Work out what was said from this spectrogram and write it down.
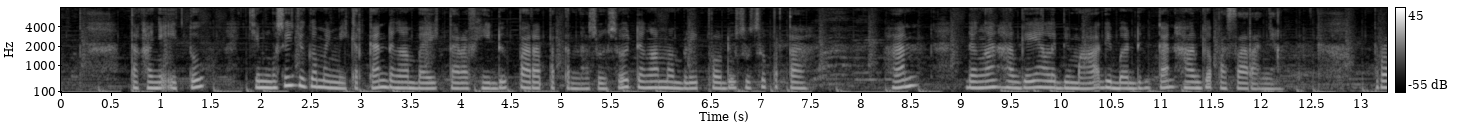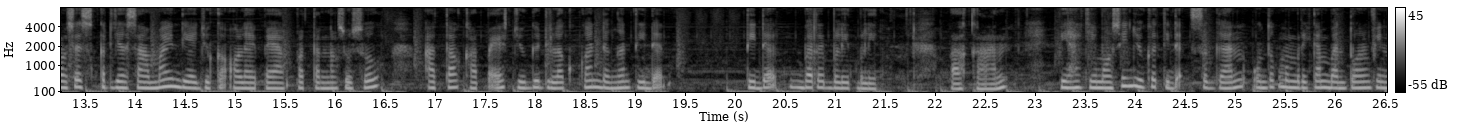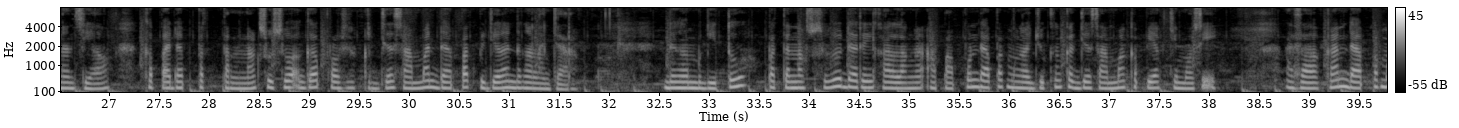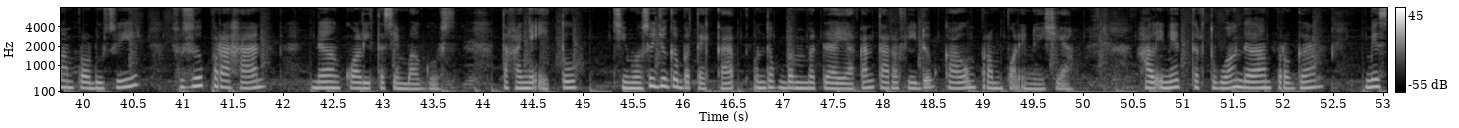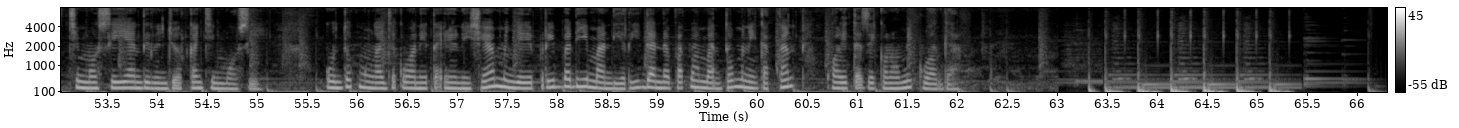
Tak hanya itu, Cimosi juga memikirkan dengan baik taraf hidup para peternak susu dengan membeli produk susu pertahanan dengan harga yang lebih mahal dibandingkan harga pasarannya. Proses kerjasama yang diajukan oleh pihak peternak susu atau KPS juga dilakukan dengan tidak tidak berbelit-belit. Bahkan, pihak Cimosi juga tidak segan untuk memberikan bantuan finansial kepada peternak susu agar proses kerja sama dapat berjalan dengan lancar. Dengan begitu, peternak susu dari kalangan apa pun dapat mengajukan kerjasama ke pihak Cimosi, asalkan dapat memproduksi susu perahan dengan kualitas yang bagus. Tak hanya itu, Cimosi juga bertekad untuk memberdayakan taraf hidup kaum perempuan Indonesia. Hal ini tertuang dalam program Miss Cimosi yang diluncurkan Cimosi untuk mengajak wanita Indonesia menjadi pribadi mandiri dan dapat membantu meningkatkan kualitas ekonomi keluarga.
